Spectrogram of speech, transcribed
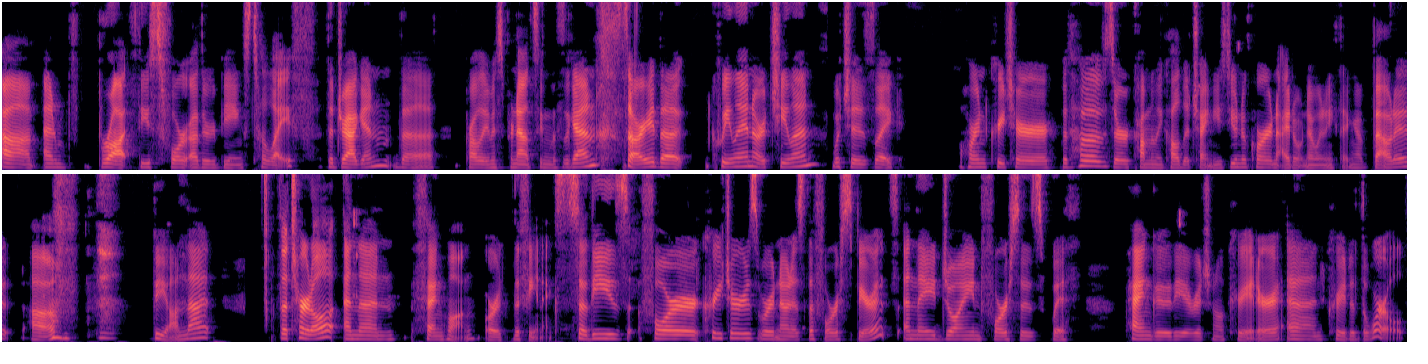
um, and brought these four other beings to life. The dragon, the probably mispronouncing this again, sorry, the Quilin or Qilin, which is like a horned creature with hooves, or commonly called a Chinese unicorn. I don't know anything about it um, beyond that the turtle, and then Feng Huang, or the phoenix. So these four creatures were known as the four spirits, and they joined forces with Pangu, the original creator, and created the world.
